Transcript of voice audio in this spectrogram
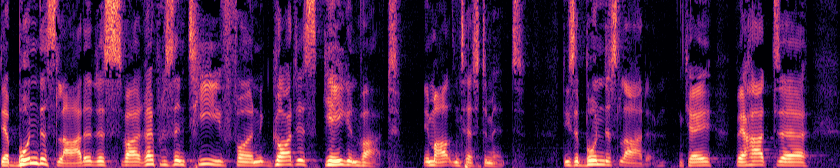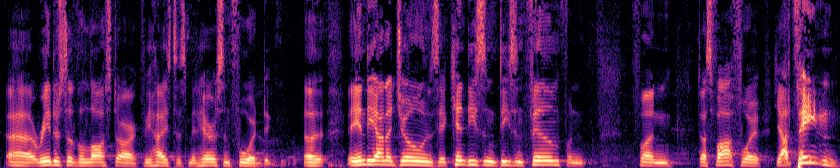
der Bundeslade, das war repräsentativ von Gottes Gegenwart im Alten Testament. Diese Bundeslade. Okay? Wer hat uh, uh, Raiders of the Lost Ark, wie heißt das, mit Harrison Ford? Uh, Indiana Jones, ihr kennt diesen, diesen Film von, von, das war vor Jahrzehnten,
